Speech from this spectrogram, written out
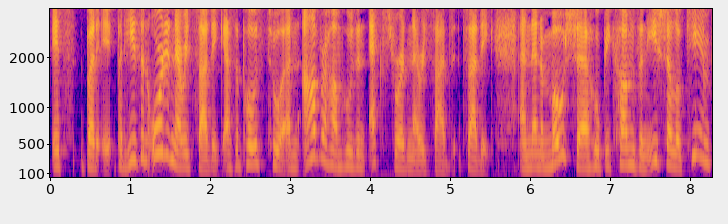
It's but it, but he's an ordinary tzaddik as opposed to an Avraham who's an extraordinary tzaddik, and then a Moshe who becomes an Ish Elokim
